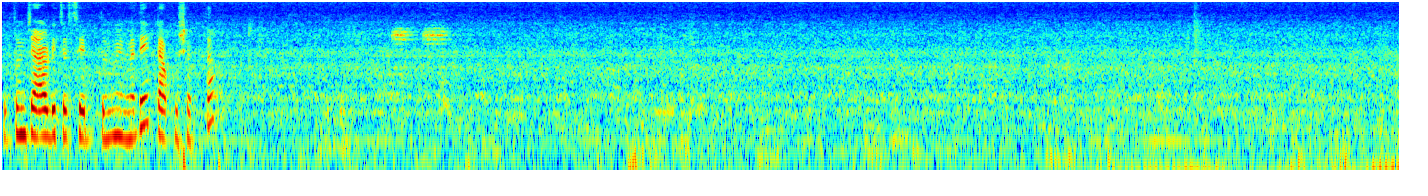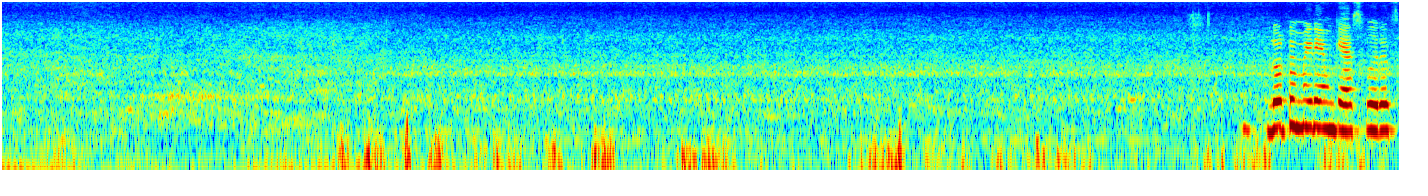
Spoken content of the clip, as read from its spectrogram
तर तुमच्या आवडीचा सेप तुम्ही मध्ये टाकू शकता. लो टू मिडियम गॅसवरच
